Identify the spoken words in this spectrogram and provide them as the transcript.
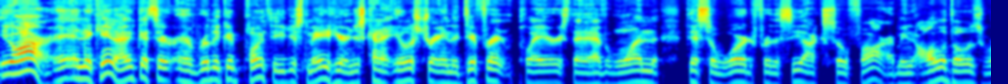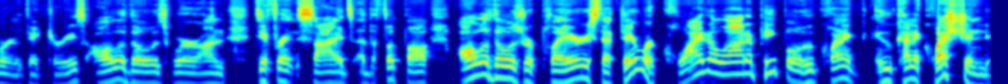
You are. And again, I think that's a, a, really good point that you just made here and just kind of illustrating the different players that have won this award for the Seahawks so far. I mean, all of those were in victories, all of those were on different sides of the football. All of those were players that there were quite a lot of people who kind of who kind of questioned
